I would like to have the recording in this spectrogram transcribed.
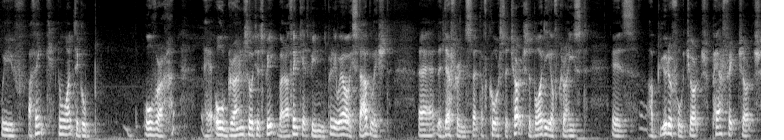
We've, I think, don't want to go over uh, old ground, so to speak, but I think it's been pretty well established uh, the difference that, of course, the church, the body of Christ, is a beautiful church, perfect church,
